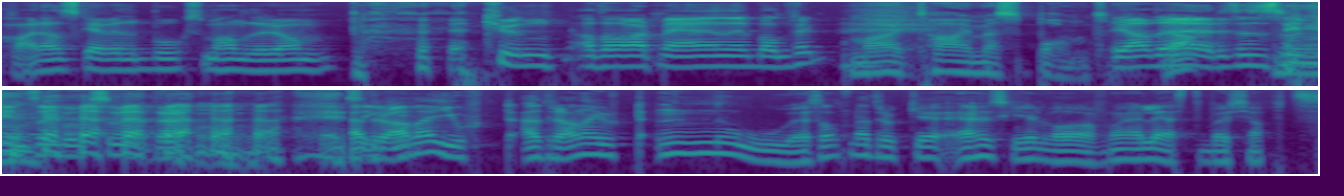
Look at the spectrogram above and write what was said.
Har han skrevet en bok som handler om kun at han har vært med i en Bond-film? My time as Bond. Ja, det høres ut som det fins en bok som heter det. jeg, tror han har gjort, jeg tror han har gjort noe sånt, men jeg, tror ikke, jeg husker ikke helt hva det var for noe. Jeg leste bare kjapt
